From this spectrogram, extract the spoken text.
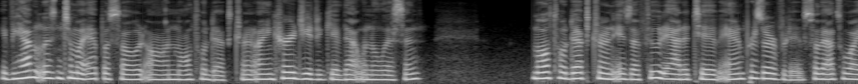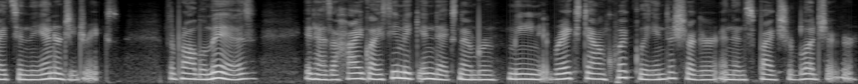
If you haven't listened to my episode on maltodextrin, I encourage you to give that one a listen. Maltodextrin is a food additive and preservative, so that's why it's in the energy drinks. The problem is, It has a high glycemic index number, meaning it breaks down quickly into sugar and then spikes your blood sugar.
